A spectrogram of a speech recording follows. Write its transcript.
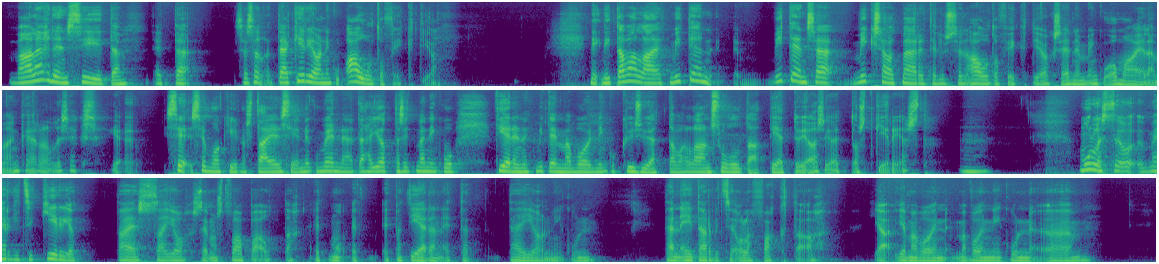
mä lähden siitä, että tämä kirja on niin kuin autofiktio. Ni, niin tavallaan, että miten, miten sä, miksi sä oot määritellyt sen autofiktioksi enemmän kuin omaa elämänkerralliseksi? Ja se, se mua kiinnostaa ensin ennen kuin mennään tähän, jotta sitten mä niinku tiedän, että miten mä voin niinku kysyä tavallaan sulta tiettyjä asioita tuosta kirjasta. Mm. Mulle se merkitsi kirjoittaessa jo semmoista vapautta, että et, et mä tiedän, että tämä ei ole niin kuin, tämän ei tarvitse olla faktaa. Ja, ja mä voin, mä voin niin kuin, äh,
